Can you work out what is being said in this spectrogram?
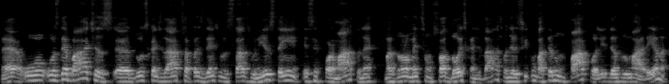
Né? O, os debates é, dos candidatos a presidente nos Estados Unidos têm esse formato, né? mas normalmente são só dois candidatos, onde eles ficam batendo um papo ali dentro de uma arena.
